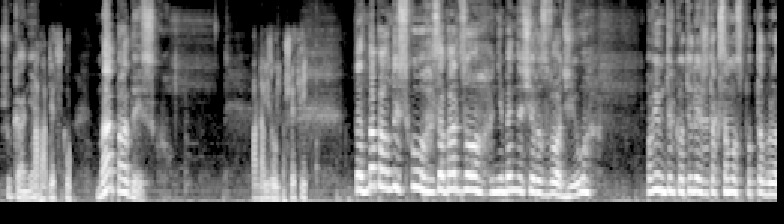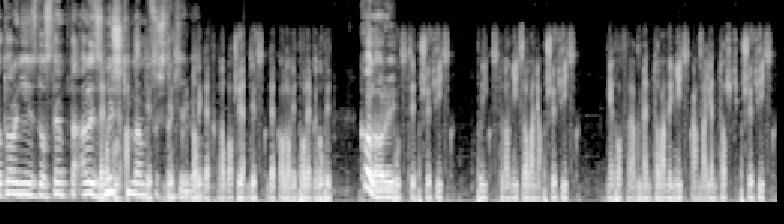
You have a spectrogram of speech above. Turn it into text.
Szukanie. Mapa dysku. Mapa dysku. Analizuj przycisk. Nad mapą dysku za bardzo nie będę się rozwodził. powiem tylko tyle, że tak samo spod tabulatora nie jest dostępna, ale z myszki mamy coś takiego. Kolory. Pusty przycisk. Plik stronicowania przycisk. Niepofragmentowany niska zajętość przycisk.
